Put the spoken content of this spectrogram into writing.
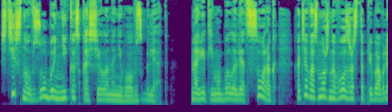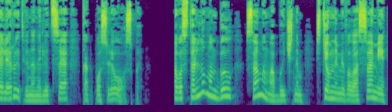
Стиснув зубы, Ника скосила на него взгляд. На вид ему было лет сорок, хотя, возможно, возраста прибавляли рытвины на лице, как после оспы. А в остальном он был самым обычным, с темными волосами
